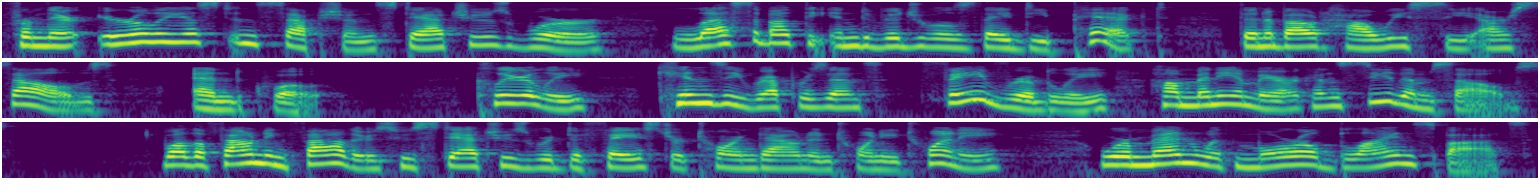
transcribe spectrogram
From their earliest inception, statues were less about the individuals they depict than about how we see ourselves. End quote. Clearly, Kinsey represents favorably how many Americans see themselves. While the founding fathers, whose statues were defaced or torn down in 2020, were men with moral blind spots,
